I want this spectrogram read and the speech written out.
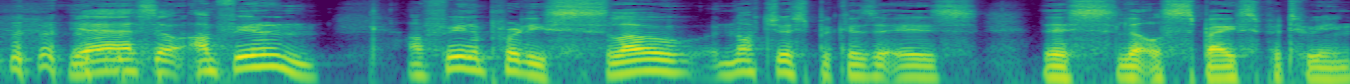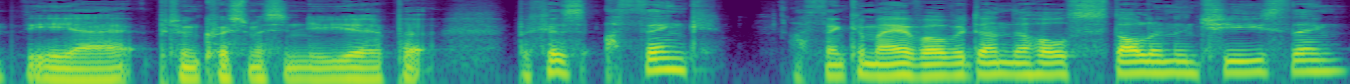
yeah. So I'm feeling. I'm feeling pretty slow, not just because it is this little space between the uh, between Christmas and New Year, but because I think I think I may have overdone the whole Stollen and cheese thing.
